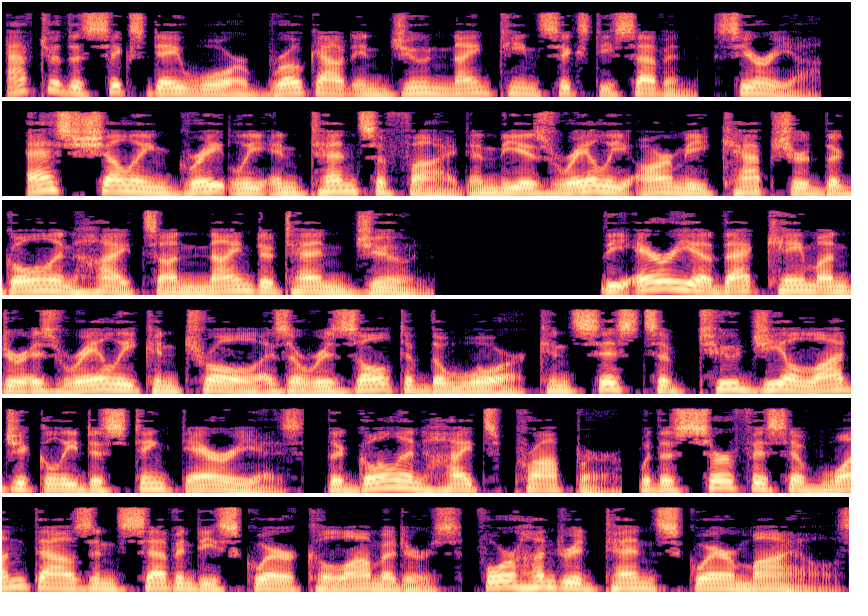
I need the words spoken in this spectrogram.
After the Six-Day War broke out in June 1967, Syria shelling greatly intensified and the Israeli army captured the Golan Heights on 9–10 June. The area that came under Israeli control as a result of the war consists of two geologically distinct areas, the Golan Heights proper, with a surface of 1070 square kilometers, 410 square miles,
